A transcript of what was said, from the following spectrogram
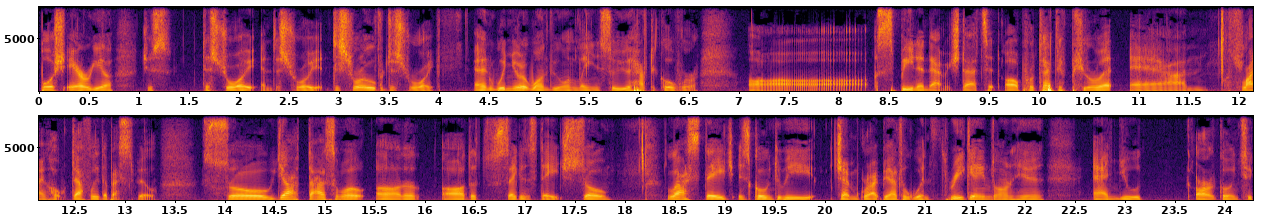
bush area. Just destroy and destroy it, destroy over destroy. And when you're at one v one lane, so you have to go over uh, speed and damage. That's it. Uh, protective pirouette and flying hook. Definitely the best build. So yeah, that's about uh the uh the second stage. So last stage is going to be gem grab. You have to win three games on here, and you are going to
